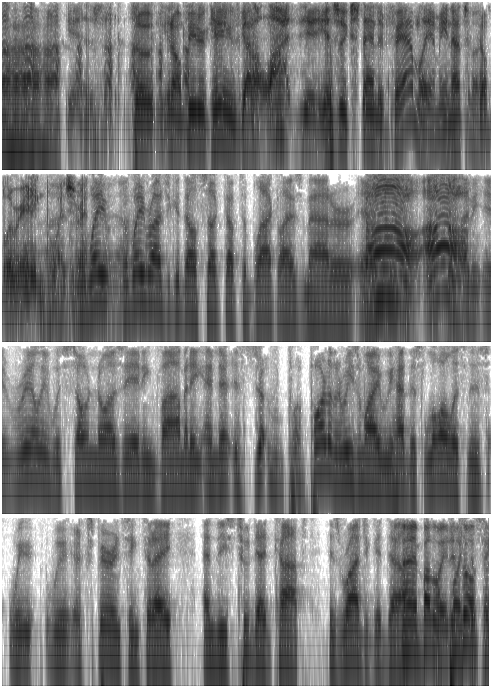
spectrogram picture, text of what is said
yes. So you know, Peter King's got a lot. His extended family. I mean, that's a couple of rating points, the right? way the way Roger Goodell sucked up to Black Lives Matter. and- Oh, oh. I mean, it really was so nauseating, vomiting, and it's part of the reason why we have this lawlessness we we're experiencing today, and these two dead cops is Roger Goodell. And by the I'll way, it is point the also,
